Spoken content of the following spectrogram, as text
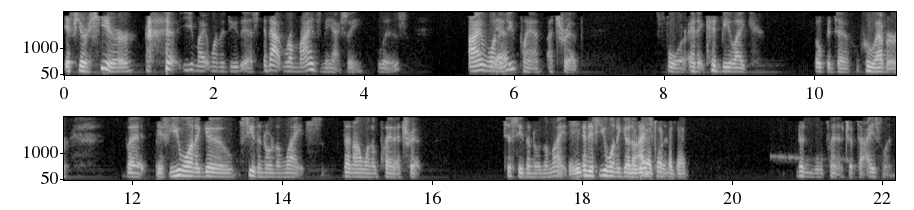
if you're here, you might want to do this, and that reminds me actually, Liz, I want Yes. to do plan a trip for, and it could be like open to whoever, but if you want to go see the Northern Lights, then I want to plan a trip to see the Northern Lights. And if you want to go to We're Iceland, about that. then we'll plan a trip to Iceland.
